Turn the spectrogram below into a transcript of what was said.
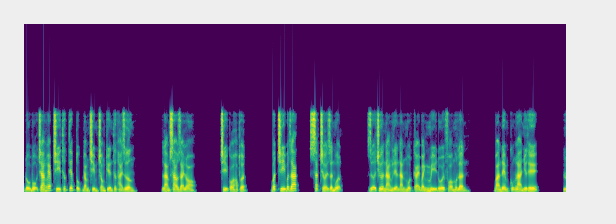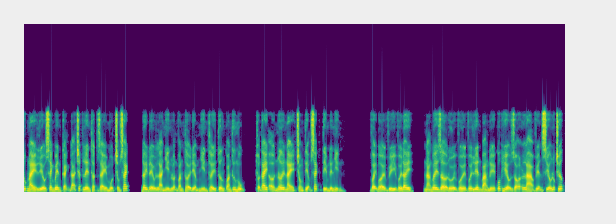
đổ bộ trang web tri thức tiếp tục đắm chìm trong kiến thức hải dương. Làm sao giải lo? Chỉ có học thuật. Bất chi bất giác, sắc trời dần muộn. Giữa trưa nàng liền ăn một cái bánh mì đối phó một lần. Ban đêm cũng là như thế. Lúc này liễu xanh bên cạnh đã chất lên thật dày một chồng sách, đây đều là nhìn luận văn thời điểm nhìn thấy tương quan thư mục, thuận tay ở nơi này trong tiệm sách tìm đến nhìn. Vậy bởi vì với đây, nàng bây giờ đối với với liên bang đế quốc hiểu rõ là viễn siêu lúc trước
